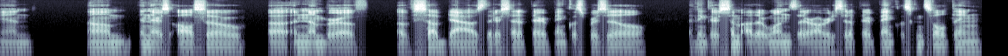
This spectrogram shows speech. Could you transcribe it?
and um, and there's also uh, a number of of sub DAOs that are set up there. Bankless Brazil. I think there's some other ones that are already set up there. Bankless Consulting.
